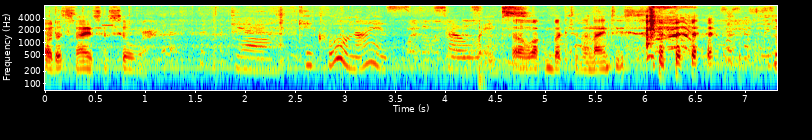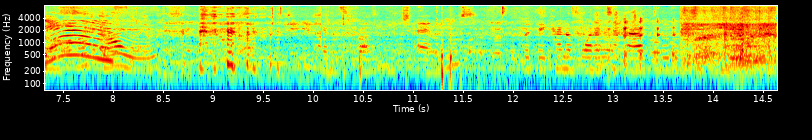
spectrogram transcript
Oh, that's nice and silver. Yeah. Okay, cool, nice. So wait. So welcome back to the 90s. yes. and from each end, but they kind of wanted to have a little bit of 21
